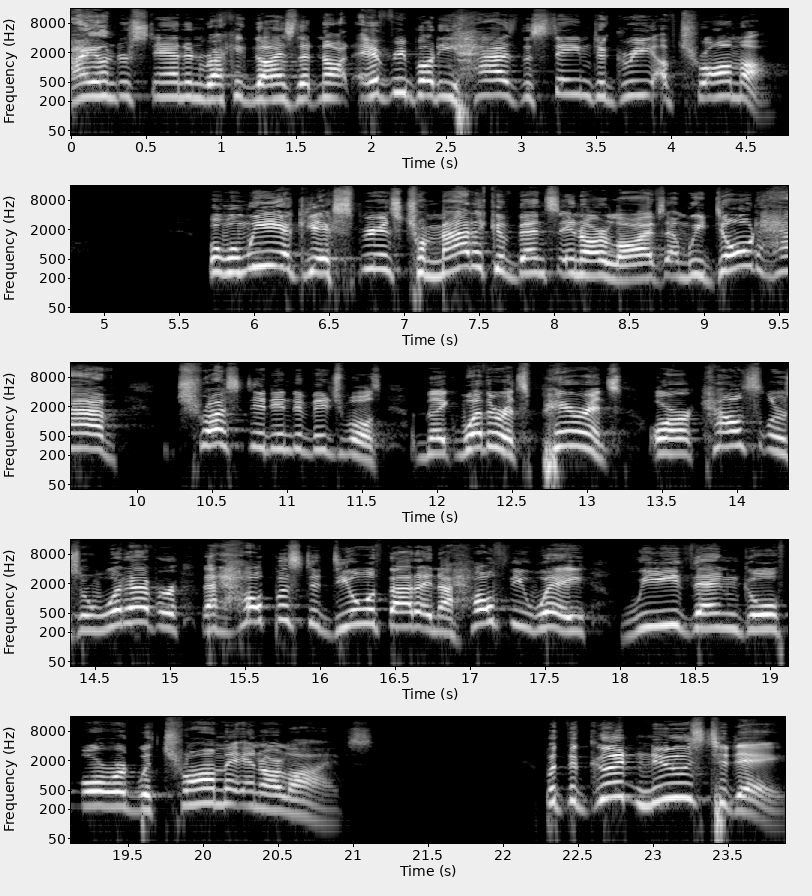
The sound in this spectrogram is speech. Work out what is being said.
I understand and recognize that not everybody has the same degree of trauma. But when we experience traumatic events in our lives and we don't have trusted individuals, like whether it's parents or counselors or whatever, that help us to deal with that in a healthy way, we then go forward with trauma in our lives. But the good news today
